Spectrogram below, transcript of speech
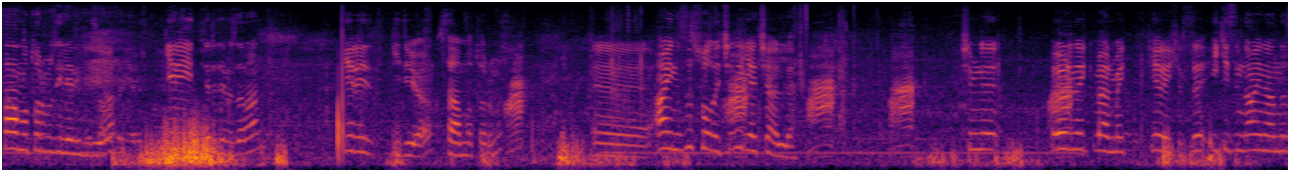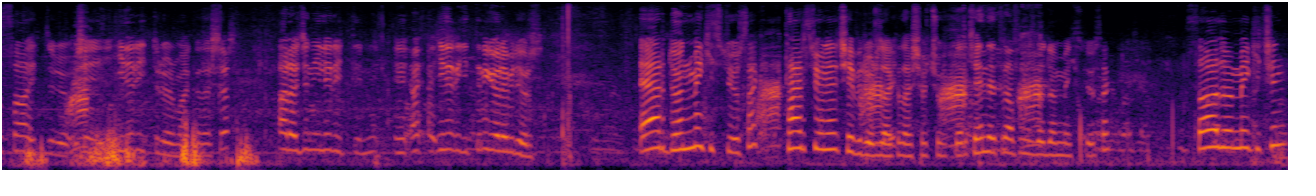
sağ motorumuz ileri gidiyor. Geri ittirdiğimiz zaman geri gidiyor sağ motorumuz. Ee, aynısı sol için de geçerli. Şimdi örnek vermek gerekirse ikisini de aynı anda sağa ittiriyor, şey ileri ittiriyorum arkadaşlar. Aracın ileri ittiğini, e, ileri gittiğini görebiliyoruz. Eğer dönmek istiyorsak ters yöne çeviriyoruz arkadaşlar çubukları. Kendi etrafımızda dönmek istiyorsak. Sağa dönmek için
